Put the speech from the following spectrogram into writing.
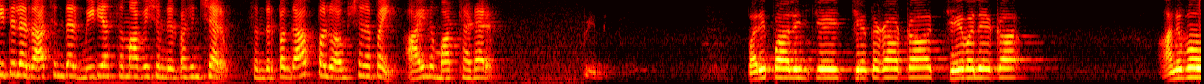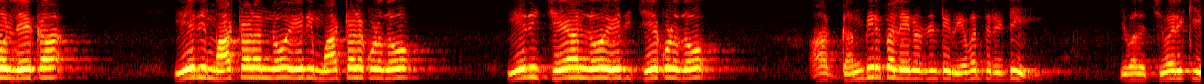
ఈటెల రాజేందర్ మీడియా సమావేశం నిర్వహించారు. సందర్భంగా పలు అంశాలపై ఆయన మాట్లాడారు. పరిపాలించే చేతగాక చేవలేక అనుభవం లేక ఏది మాట్లాడన్నో ఏది మాట్లాడకూడదో ఏది చేయాలనో ఏది చేయకూడదో ఆ గంభీరత లేనటువంటి రేవంత్ రెడ్డి ఇవాళ చివరికి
